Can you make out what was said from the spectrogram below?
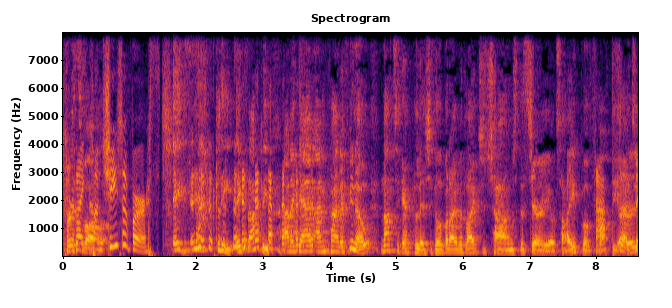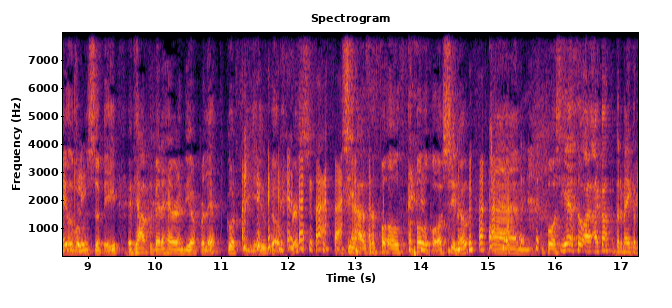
First like all, Conchita first. Exactly, exactly. and again, I'm kind of, you know, not to get political, but I would like to challenge the stereotype of what the ideal woman should be. If you have the bit of hair in the upper lip, good for you, go for it. She has a full, a full bush, you know. Um, but yeah, so I, I got the bit of makeup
